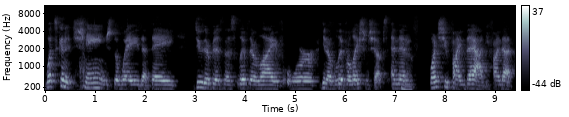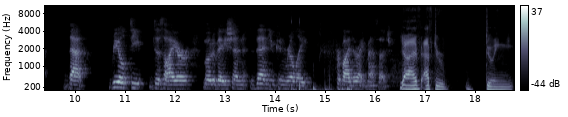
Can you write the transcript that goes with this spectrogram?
what's going to change the way that they do their business live their life or you know live relationships and then yeah. once you find that you find that that real deep desire motivation then you can really provide the right message yeah I've, after doing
